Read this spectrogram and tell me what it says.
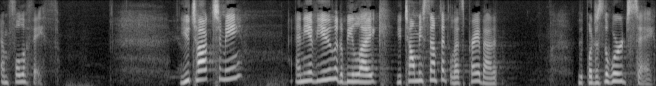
am full of faith. You talk to me any of you, it'll be like, you tell me something, let's pray about it. What does the word say?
